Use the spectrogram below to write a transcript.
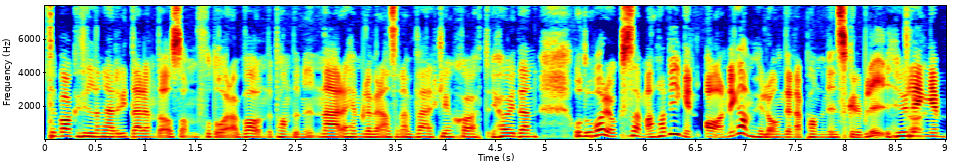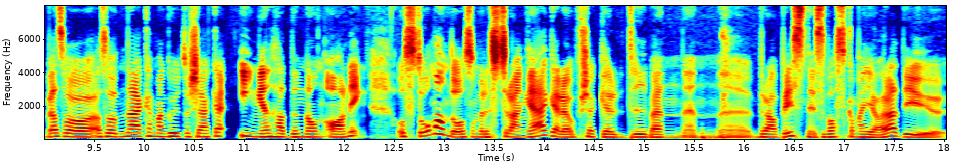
tillbaka till den här riddaren då, som Fodora var under pandemin, när hemleveranserna verkligen sköt i höjden. Och då var det också så här, man hade ingen aning om hur lång den här pandemin skulle bli. Hur Nej. länge, alltså, alltså, när kan man gå ut och käka? Ingen hade någon aning. Och står man då som restaurangägare och försöker driva en, en uh, bra business, vad ska man göra? Det är ju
